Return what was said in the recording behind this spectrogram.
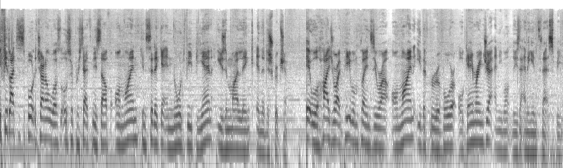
If you'd like to support the channel whilst also protecting yourself online, consider getting NordVPN using my link in the description. It will hide your IP when playing Zero Hour online, either through Revora or Game Ranger, and you won't lose any internet speed.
